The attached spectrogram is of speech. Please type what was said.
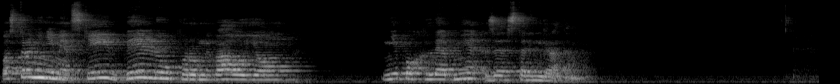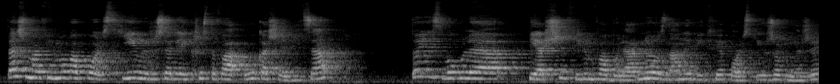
Po stronie niemieckiej wielu porównywało ją niepochlebnie ze Stalingradem. Taśma filmowa Polski w reżyserii Krzysztofa Łukaszewicza to jest w ogóle pierwszy film fabularny o znanej bitwie polskich żołnierzy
